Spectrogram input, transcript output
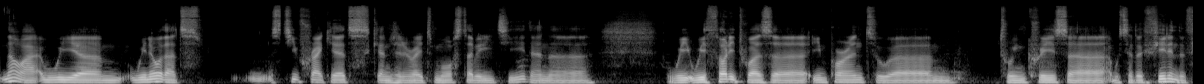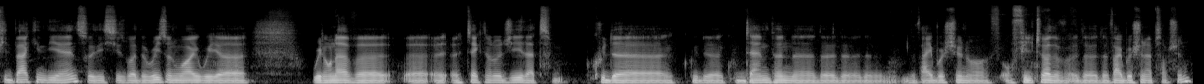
no, I, we um, we know that stiff rackets can generate more stability than uh, we, we thought it was uh, important to um, to increase uh, I would say the feel and the feedback in the end. So this is what the reason why we uh, we don't have a, a, a technology that could uh, could uh, could dampen the, the, the, the, vibration or, or filter the, the, vibration absorption.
